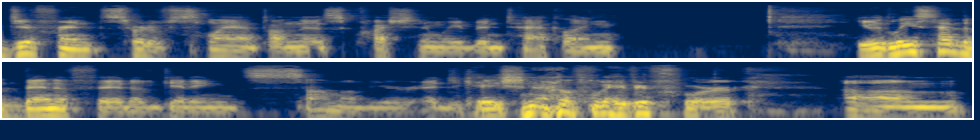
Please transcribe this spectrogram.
different sort of slant on this question we've been tackling you at least had the benefit of getting some of your education out of the way before um,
